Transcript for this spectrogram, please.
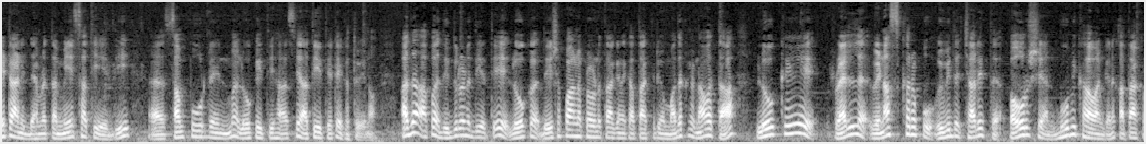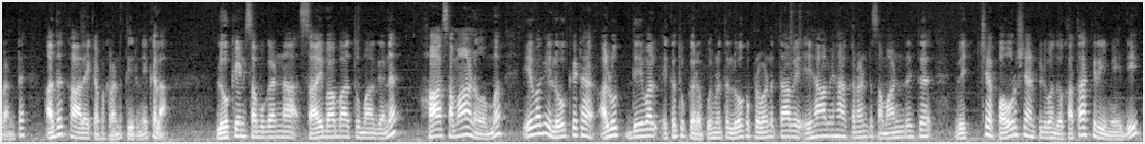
හෙට අනිද්දා එහෙම නැත්නම් මේ සතියේදී සම්පූර්ණයෙන්ම ලෝක ඉතිහාසයේ අතීතයට එකතු වෙනවා. අද අප දිදුලන දියතේ ලෝක දේශපාලන ප්‍රවණතා ගැන කතා කිරීම මදකට නවතා ලෝකයේ රැල්ල වෙනස් කරපු විවිධ චරිත පෞරුෂයන් භූමිකාවන් ගැන කතා කරන්නට අද කාලය කැප කරන්න තීරණය කළා. ලෝකයෙන් සමුගන්නා සායිබාබා තුමා ගැන හා සමානවම ඒ වගේ ලෝකෙට අලුත් දේවල් එකතු කරපු එහෙම නැත්නම් ලෝක ප්‍රවණතාවයේ එහා මෙහා කරන්නට සමන්විත වෙච්ච පෞරුෂයන් පිළිබඳව කතා කිරීමේදී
